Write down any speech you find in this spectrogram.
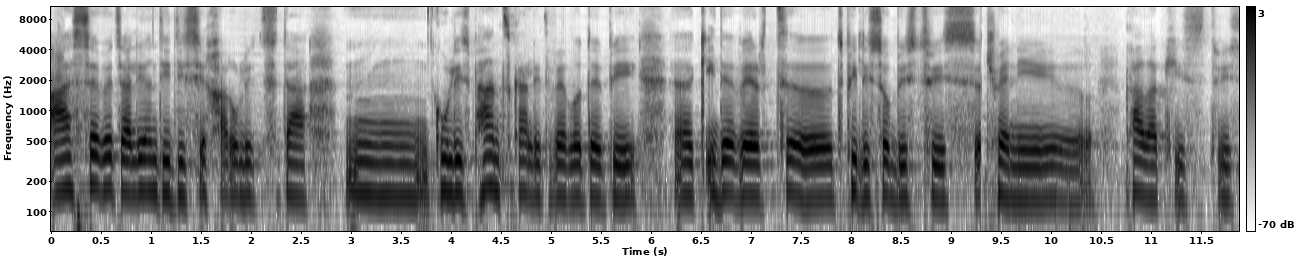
ასევე ძალიან დიდი სიხარულით და გულის ფანცკალით ველოდები კიდევ ერთ თბილისობისთვის ჩვენი ქალაქისთვის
